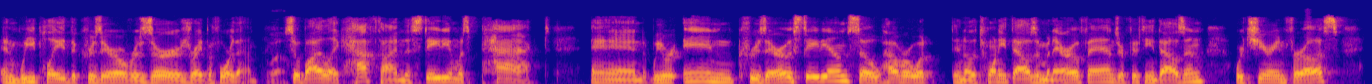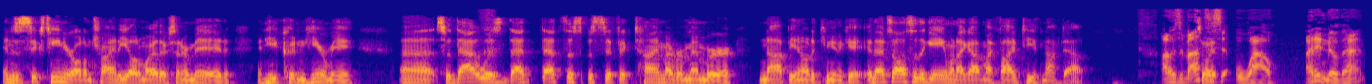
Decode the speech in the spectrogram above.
and we played the Cruzeiro reserves right before them. Wow. So by like halftime, the stadium was packed, and we were in Cruzeiro Stadium. So however, what you know, the twenty thousand Mineiro fans or fifteen thousand were cheering for us, and as a sixteen year old, I'm trying to yell to my other center mid, and he couldn't hear me. Uh, so that was that. That's the specific time I remember not being able to communicate, and that's also the game when I got my five teeth knocked out. I was about So to I- say, wow, I didn't know that.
